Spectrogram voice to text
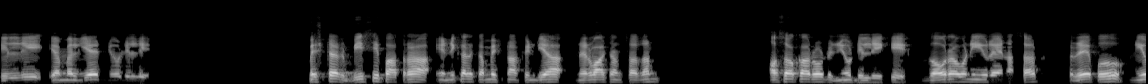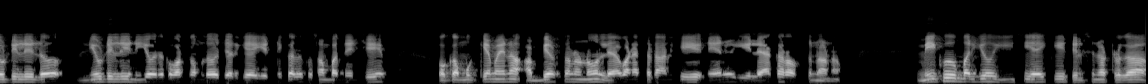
Delhi MLA New Delhi mister BC Patra ఎన్నికల commission of India Nirvachan Sadan Ashoka road న్యూఢిల్లీకి గౌరవనీయులైన సార్ రేపు న్యూఢిల్లీలో న్యూఢిల్లీ నియోజకవర్గంలో జరిగే ఎన్నికలకు సంబంధించి ఒక ముఖ్యమైన అభ్యర్థనను లేవనెత్తడానికి నేను ఈ లేఖ రాస్తున్నాను. మీకు మరియు ఈసీఐకి తెలిసినట్లుగా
